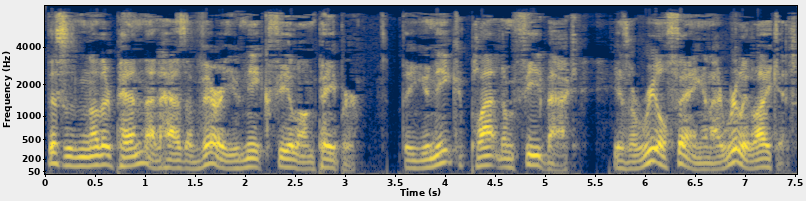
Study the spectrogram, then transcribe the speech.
This is another pen that has a very unique feel on paper. The unique platinum feedback is a real thing and I really like it.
